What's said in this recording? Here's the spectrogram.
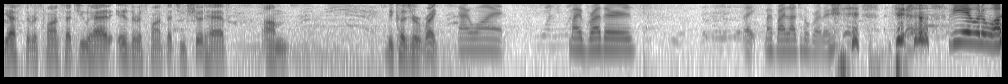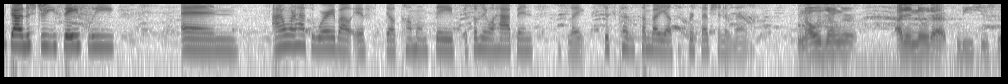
Yes, the response that you had is the response that you should have um, because you're right. I want my brothers, like my biological brothers, to be able to walk down the street safely and I don't want to have to worry about if they'll come home safe, if something will happen, if like just because of somebody else's perception of them. When I was younger, I didn't know that police used to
